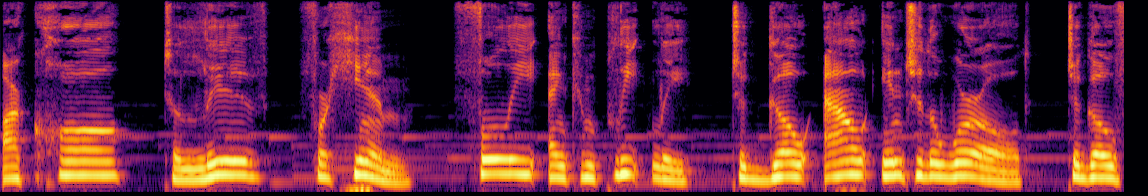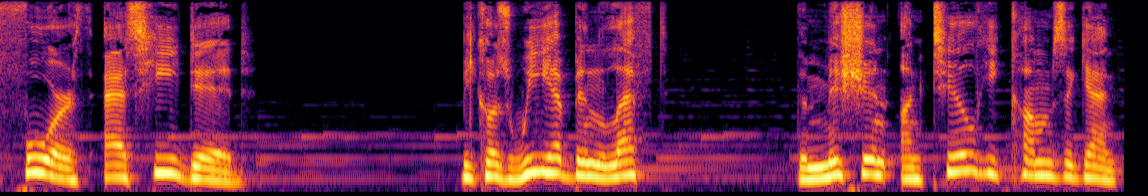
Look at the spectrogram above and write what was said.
Our call to live for Him fully and completely, to go out into the world to go forth as he did. Because we have been left the mission until he comes again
